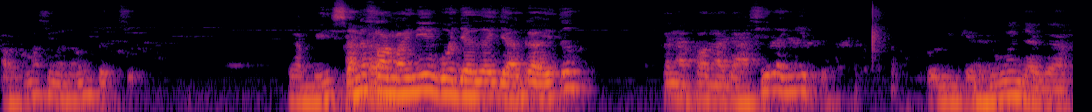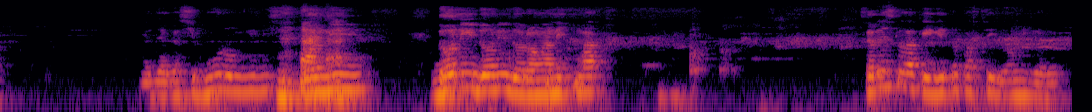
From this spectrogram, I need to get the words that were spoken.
kalau gue masih menuntut sih. Nggak bisa karena kan. selama ini yang gue jaga-jaga itu kenapa nggak ada hasil lagi gitu? Gue mikir. Lu menjaga ngejaga si burung gini si Doni. Doni Doni dorongan nikmat. Serius lah kayak gitu pasti gue mikir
